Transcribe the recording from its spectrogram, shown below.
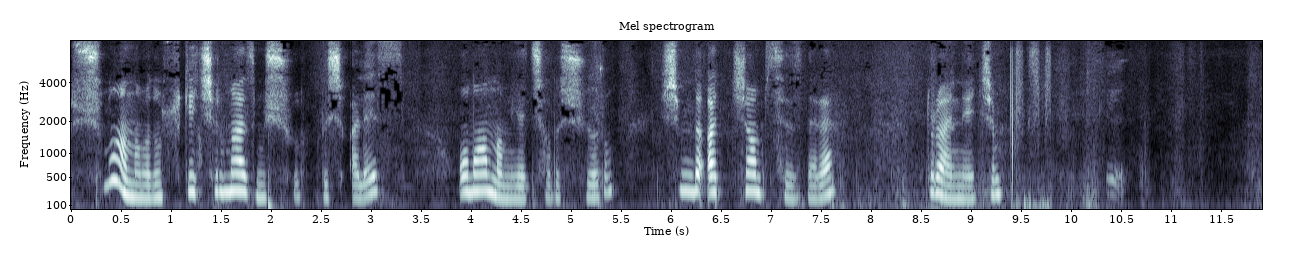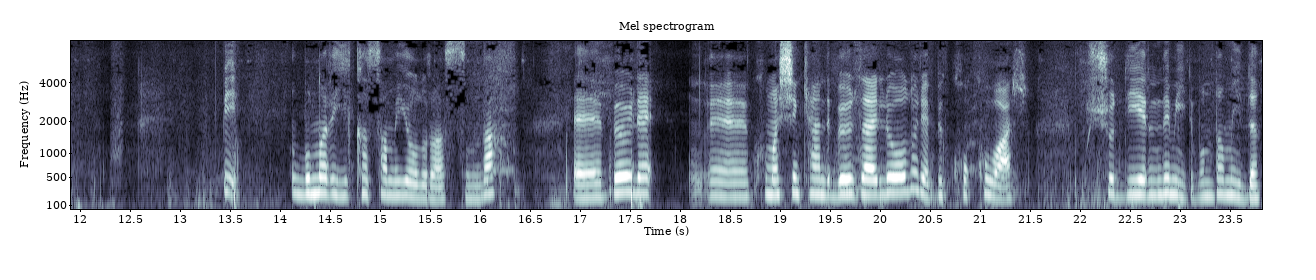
Şunu anlamadım. Su geçirmez mi şu dış ales? Onu anlamaya çalışıyorum. Şimdi açacağım sizlere. Dur anneciğim. Bir bunları yıkasam iyi olur aslında. Ee, böyle e, kumaşın kendi bir özelliği olur ya bir koku var. Şu diğerinde miydi? Bunda mıydı?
